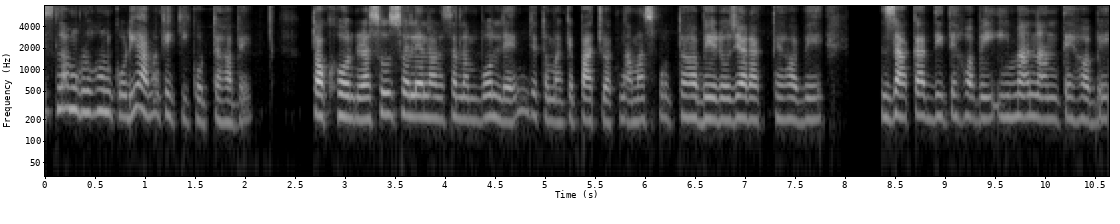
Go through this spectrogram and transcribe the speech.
ইসলাম গ্রহণ করি, আমাকে কি করতে হবে? তখন রাসুল সাল্লাহ সাল্লাম বললেন যে, তোমাকে পাঁচ ওয়াক নামাজ পড়তে হবে, রোজা রাখতে হবে জাকাত দিতে হবে ইমান আনতে হবে।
